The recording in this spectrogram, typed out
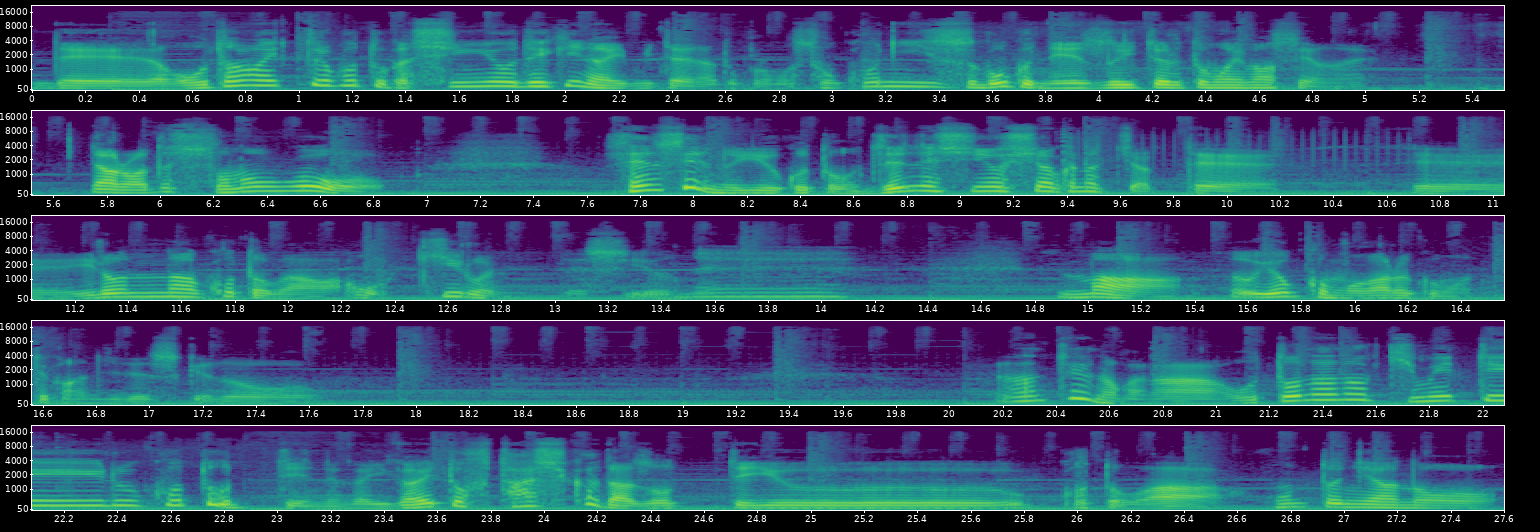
で、大人が言ってることが信用できないみたいなところもそこにすごく根付いてると思いますよね。だから私、その後、先生の言うことを全然信用しなくなっちゃって、えー、いろんなことが起きるんですよね。まあ、良くも悪くもって感じですけど、なんていうのかな、大人の決めていることっていうのが意外と不確かだぞっていうことは、本当にあの、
